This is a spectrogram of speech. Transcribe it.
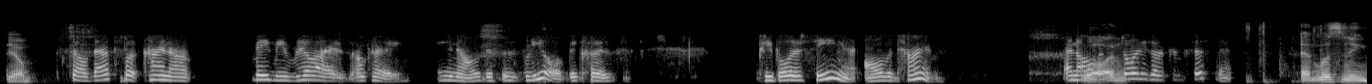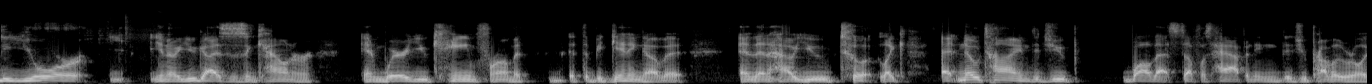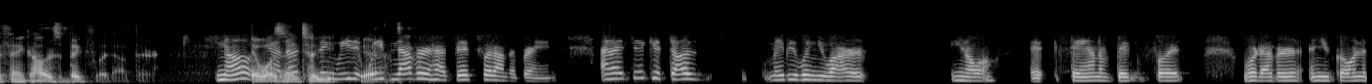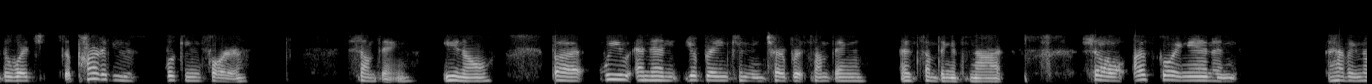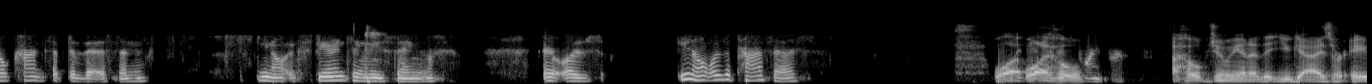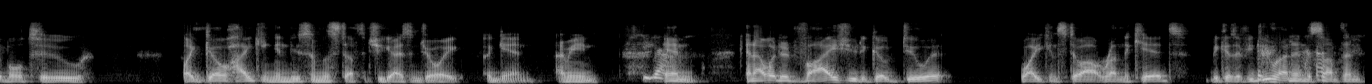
Yep. So that's what kind of made me realize, okay, you know, this is real because people are seeing it all the time. And all Well, the and- stories are consistent. and listening to your you know you guys' encounter and where you came from at, at the beginning of it and then how you took like at no time did you while that stuff was happening did you probably really think oh there's a bigfoot out there No, It wasn't yeah, that's until the thing. you- we yeah. we've never had Bigfoot on the brain, and I think it does. Maybe when you are, you know, a fan of Bigfoot, whatever, and you go into the woods, a part of you is looking for something, you know. But we, and then your brain can interpret something as something it's not. So us going in and having no concept of this and you know experiencing these things it was you know it was a process Well, I- well, I hope point. I hope Joanna that you guys are able to like go hiking and do some of the stuff that you guys enjoy again. I mean, yeah and and I would advise you to go do it while you can still outrun the kids because if you do run into something,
